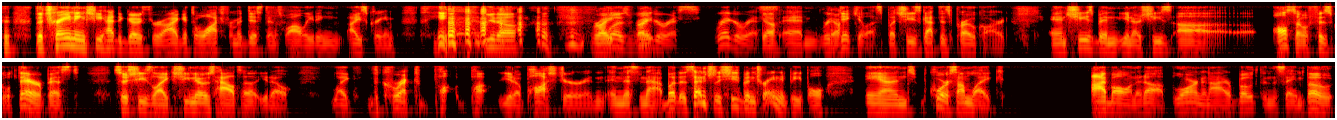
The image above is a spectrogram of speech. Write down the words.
the training she had to go through i get to watch from a distance while eating ice cream you know right. was right. rigorous rigorous Yeah. and Yeah. ridiculous but she's got this pro card and she's been you know she's uh also a physical therapist so she's like she knows how to you know like the correct po- po- you know posture and, and this and that but essentially she's been training people and of course i'm like eyeballing it up lauren and i are both in the same boat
